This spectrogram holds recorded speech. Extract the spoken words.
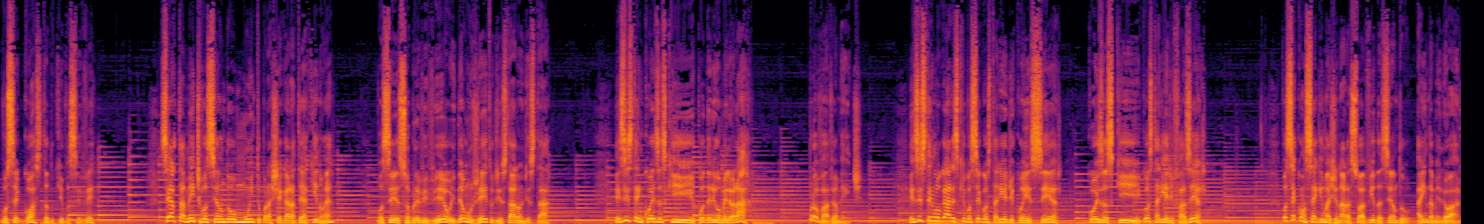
Você gosta do que você vê? Certamente você andou muito para chegar até aqui, não é? Você sobreviveu e deu um jeito de estar onde está. Existem coisas que poderiam melhorar? Provavelmente. Existem lugares que você gostaria de conhecer coisas que gostaria de fazer? Você consegue imaginar a sua vida sendo ainda melhor,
